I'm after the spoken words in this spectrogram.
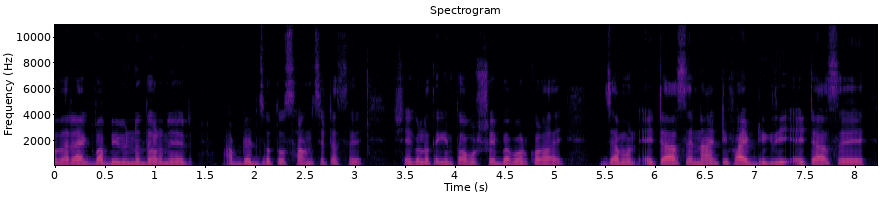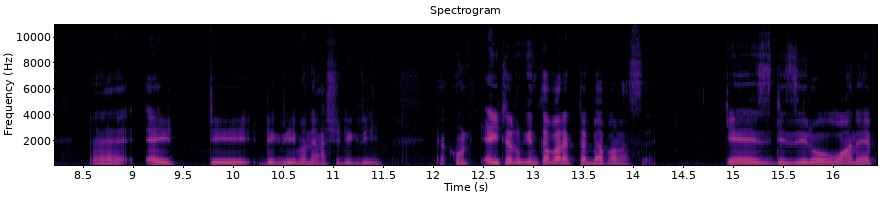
হাজার এক বা বিভিন্ন ধরনের আপডেট যত সাউন্ড সেট আছে, সেগুলোতে কিন্তু অবশ্যই ব্যবহার করা হয়। যেমন এটা আছে নাইনটি ফাইভ ডিগ্রি এইটা আছে এইটটি ডিগ্রি মানে আশি ডিগ্রি এখন এইটারও কিন্তু আবার একটা ব্যাপার আছে। KSD zero one F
